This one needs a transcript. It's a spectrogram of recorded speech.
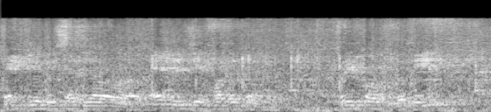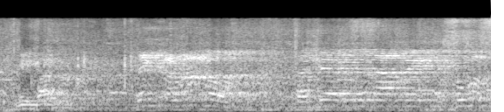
Thank you, Mr. Your energy for the report for me. Mihal? Thank you, Armando. Sabi namin, sumasabi.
